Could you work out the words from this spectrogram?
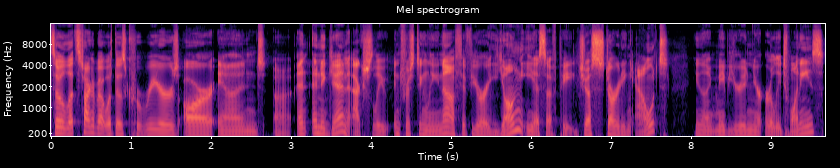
So let's talk about what those careers are, and uh, and and again, actually, interestingly enough, if you're a young ESFP just starting out, you know, like maybe you're in your early twenties.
